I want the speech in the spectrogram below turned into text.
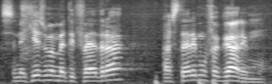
Συνεχίζουμε με τη Φέδρα, αστέρι μου, φεγγάρι μου.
